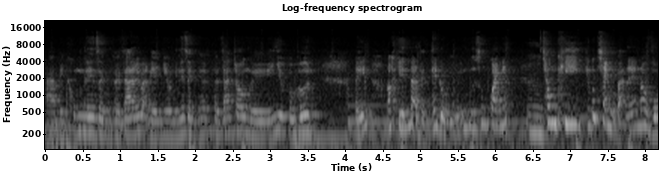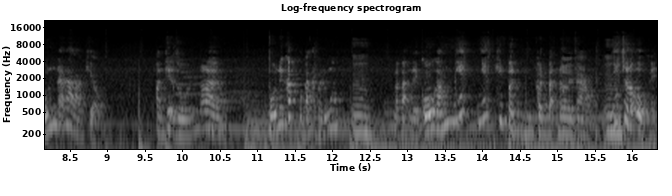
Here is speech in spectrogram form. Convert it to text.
à mình không nên dành thời gian với bạn bè nhiều mình nên dành thời gian cho người ấy nhiều hơn đấy nó khiến bạn phải thay đổi những thứ xung quanh ấy ừ. trong khi cái bức tranh của bạn ấy nó vốn đã là kiểu hoàn thiện rồi nó là bốn cái góc của bạn mà đúng không ừ. mà bạn để cố gắng nhét nhét cái phần phần bạn đời vào Ừ. nhét cho nó ổn ấy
